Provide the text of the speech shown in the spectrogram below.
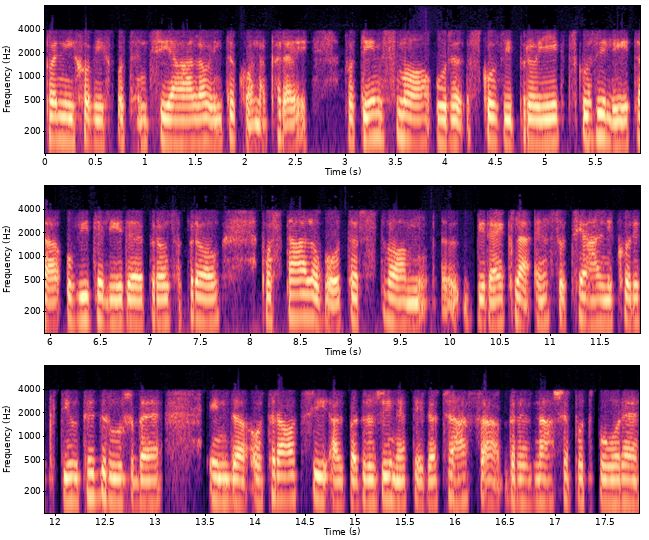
pa njihovih potencijalov in tako naprej. Potem smo skozi projekt, skozi leta uvideli, da je pravzaprav postalo votrstvo, bi rekla, en socialni korektiv te družbe in da otroci ali pa družine tega časa brez naše podpore,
